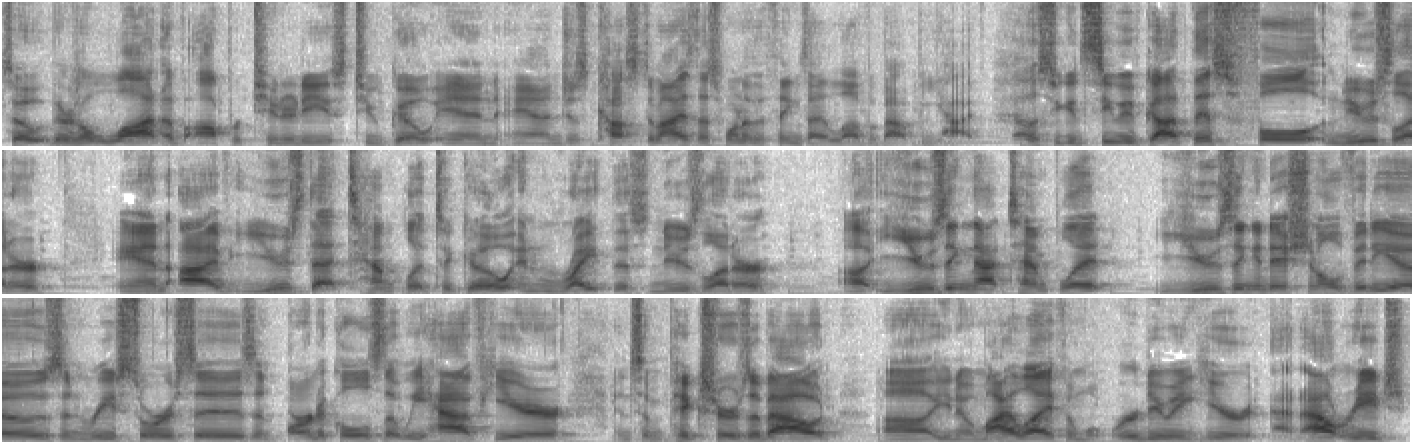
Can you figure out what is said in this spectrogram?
So there's a lot of opportunities to go in and just customize. That's one of the things I love about Beehiiv. Oh, so you can see we've got this full newsletter and I've used that template to go and write this newsletter uh, using that template, using additional videos and resources and articles that we have here, and some pictures about uh, you know my life and what we're doing here at Outreach.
